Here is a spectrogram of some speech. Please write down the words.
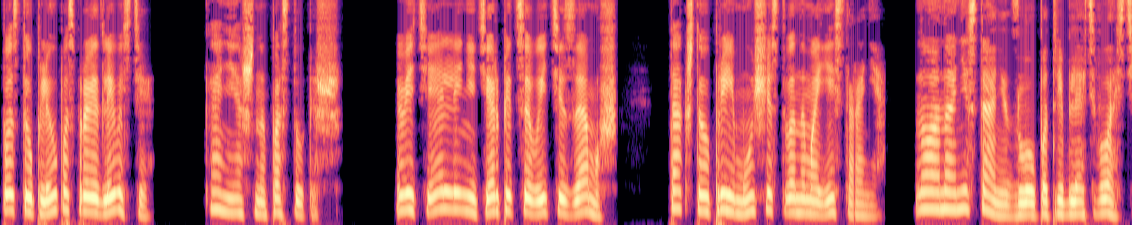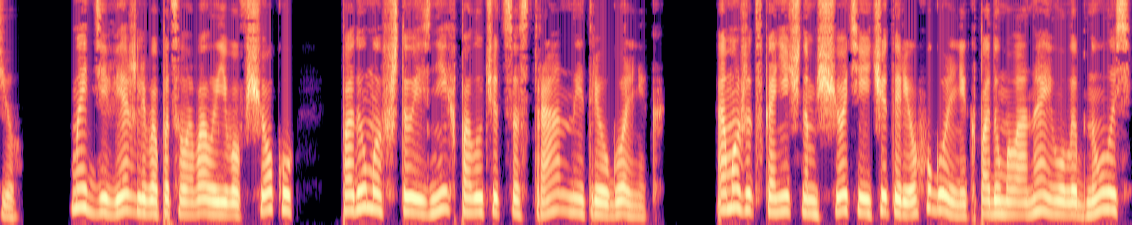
Поступлю по справедливости». «Конечно, поступишь. Ведь Элли не терпится выйти замуж, так что преимущество на моей стороне. Но она не станет злоупотреблять властью». Мэдди вежливо поцеловала его в щеку, подумав, что из них получится странный треугольник. А может, в конечном счете и четырехугольник, подумала она и улыбнулась,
